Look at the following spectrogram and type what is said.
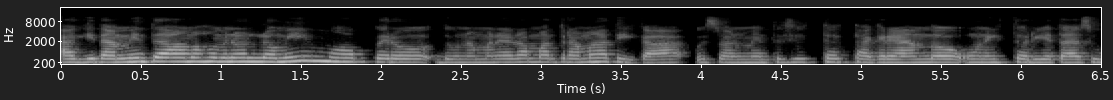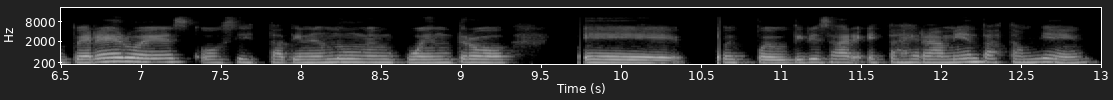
Aquí también te da más o menos lo mismo, pero de una manera más dramática. Usualmente si usted está creando una historieta de superhéroes o si está teniendo un encuentro, eh, pues puede utilizar estas herramientas también.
